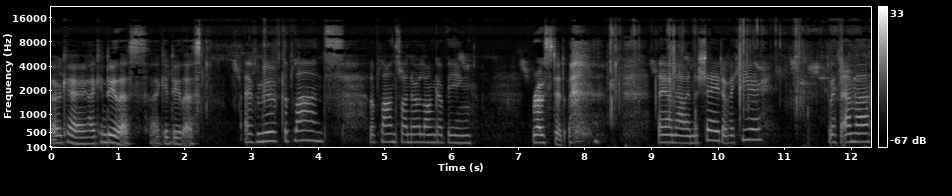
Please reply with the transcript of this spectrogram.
Okay, I can do this. I can do this. I've moved the plants. The plants are no longer being roasted. they are now in the shade over here with Emma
